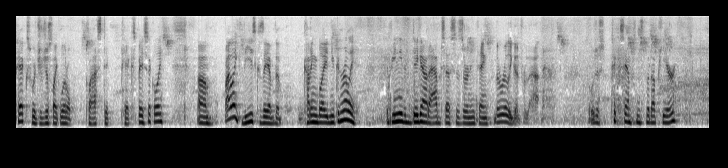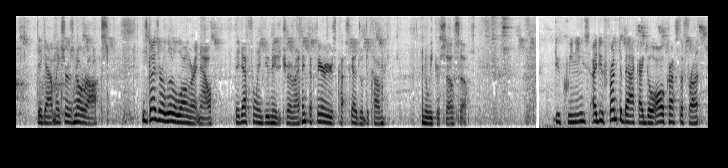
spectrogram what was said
picks, which are just like little plastic picks, basically. Um, I like these because they have the cutting blade, and you can really, if you need to dig out abscesses or anything, they're really good for that. So we'll just pick Sampson's foot up here, dig out, make sure there's no rocks. These guys are a little long right now. They definitely do need a trim. I think the farrier's scheduled to come in a week or so, so. Do queenies. I do front to back. I go all across the front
